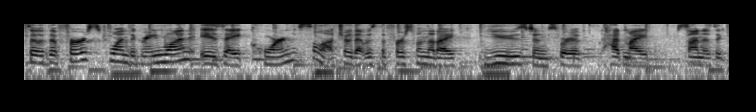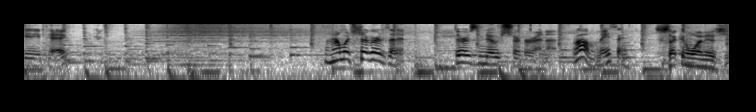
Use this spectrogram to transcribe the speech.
So the first one, the green one, is a corn cilantro. That was the first one that I used and sort of had my son as a guinea pig. How much sugar is in it? There's no sugar in it. Oh, amazing. Second one is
